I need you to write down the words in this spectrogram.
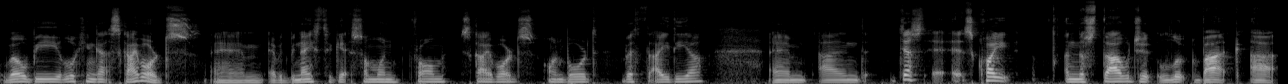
we'll be looking at Skywards. Um, it would be nice to get someone from Skywards on board with the idea, um, and just it's quite a nostalgic look back at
